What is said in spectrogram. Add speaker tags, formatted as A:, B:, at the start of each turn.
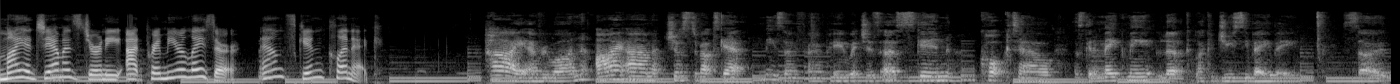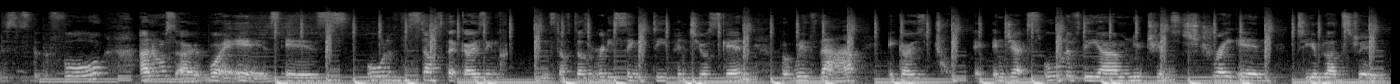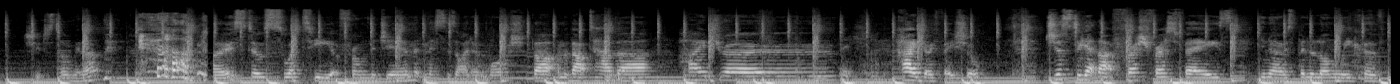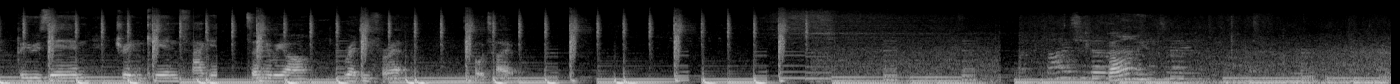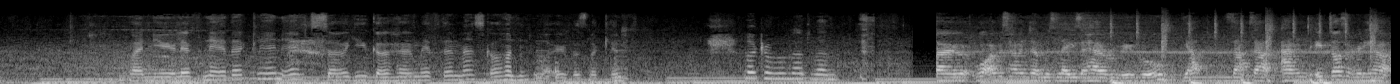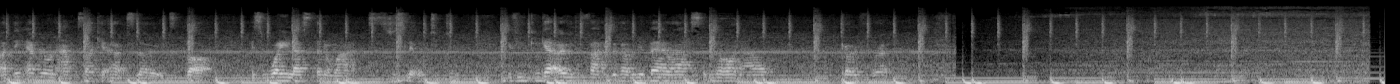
A: Maya Jama's journey at Premier Laser and Skin Clinic.
B: Hi everyone, I am just about to get mesotherapy, which is a skin cocktail that's going to make me look like a juicy baby. So this is the before, and also what it is is all of the stuff that goes in and stuff doesn't really sink deep into your skin, but with that it goes, it injects all of the um, nutrients straight in to your bloodstream. She just told me that. still sweaty from the gym, Mrs. I don't wash, but I'm about to have a hydro hydro facial just to get that fresh, fresh face. You know, it's been a long week of boozing, drinking, fagging. So here we are, ready for it. Hold tight. Bye. When you live near the clinic, so you go home with the mask on. Lova's looking like I'm a madman. So what I was having done was laser hair removal. Yep, zap zap, and it doesn't really hurt. I think everyone acts like it hurts loads, but it's way less than a wax. It's just little. If you can get over the fact of having your bare ass and not out,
